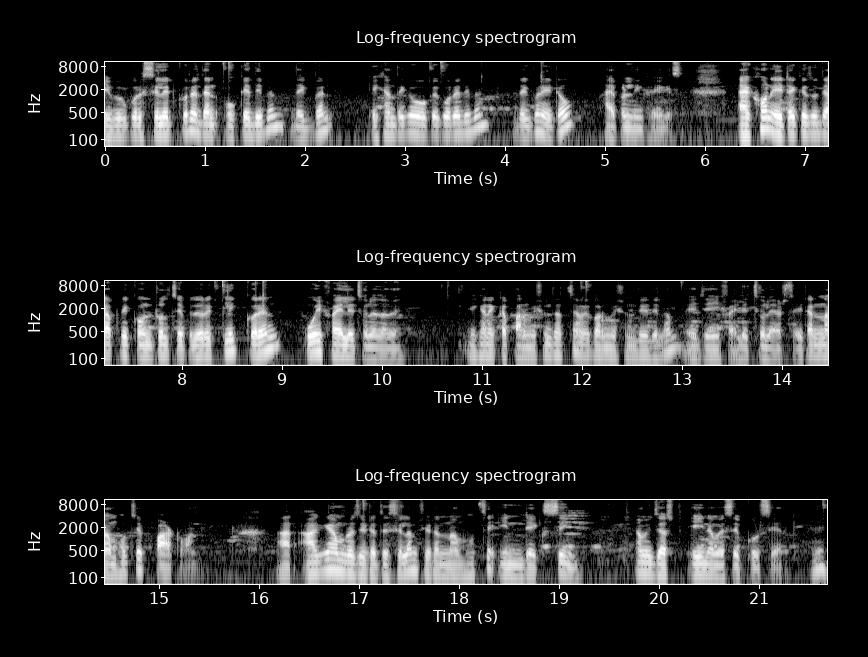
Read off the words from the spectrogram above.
এইভাবে করে সিলেক্ট করে দেন ওকে দিবেন। দেখবেন এখান থেকে ওকে করে দিবেন। দেখবেন এটাও হাইপার লিঙ্ক হয়ে গেছে। এখন এটাকে যদি আপনি কন্ট্রোল চেপে ধরে ক্লিক করেন, ওই ফাইলে চলে যাবে। এখানে একটা পারমিশন যাচ্ছে, আমি পারমিশন দিয়ে দিলাম। এই যে এই ফাইলে চলে আসছে। এটার নাম হচ্ছে পার্ট ওয়ান আর আগে আমরা যেটাতে ছিলাম, সেটার নাম হচ্ছে ইন্ডেক্সিং আমি জাস্ট এই নামে সেভ করছি আর কি হ্যাঁ?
